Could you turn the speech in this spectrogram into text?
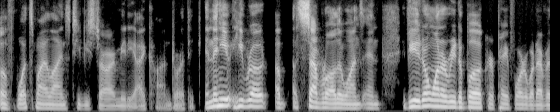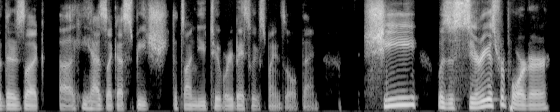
of what's my lines TV star media icon Dorothy. And then he he wrote a, a- several other ones. And if you don't want to read a book or pay for it or whatever, there's like uh he has like a speech that's on YouTube where he basically explains the whole thing. She was a serious reporter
